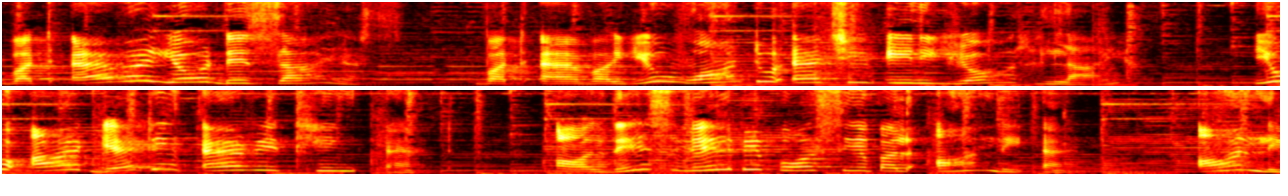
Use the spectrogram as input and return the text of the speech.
Whatever your desires, whatever you want to achieve in your life, you are getting everything and all this will be possible only and only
